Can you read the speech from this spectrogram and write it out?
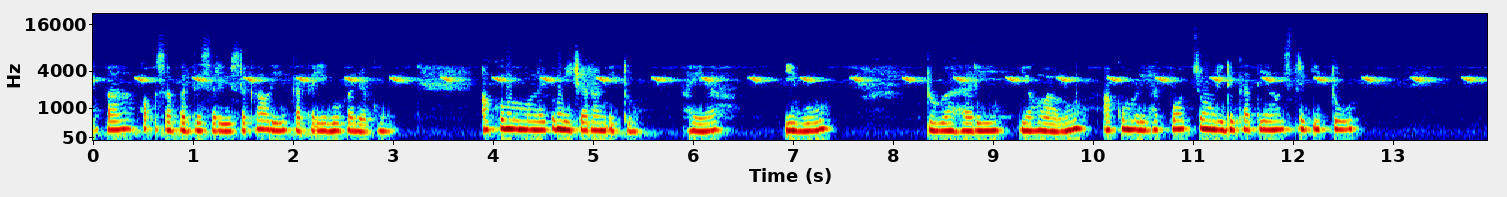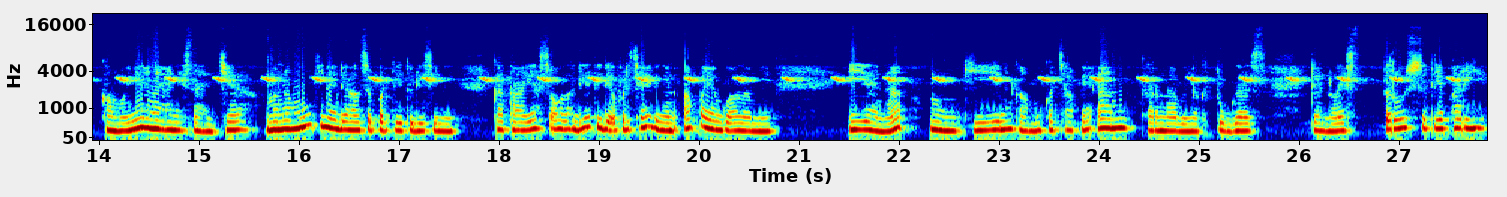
apa? Kok seperti serius sekali, kata ibu padaku. Aku memulai pembicaraan itu. Ayah, ibu, dua hari yang lalu aku melihat pocong di dekat tiang listrik itu. Kamu ini aneh-aneh saja. Mana mungkin ada hal seperti itu di sini? Kata ayah seolah dia tidak percaya dengan apa yang kualami. Iya nak, Mungkin kamu kecapean karena banyak tugas dan les terus setiap hari.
